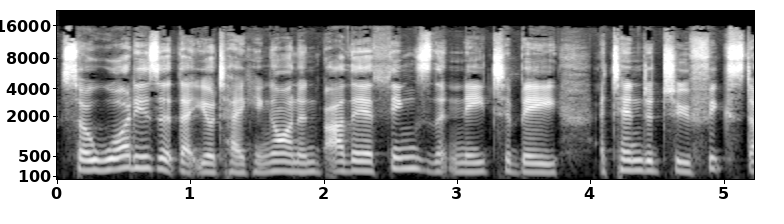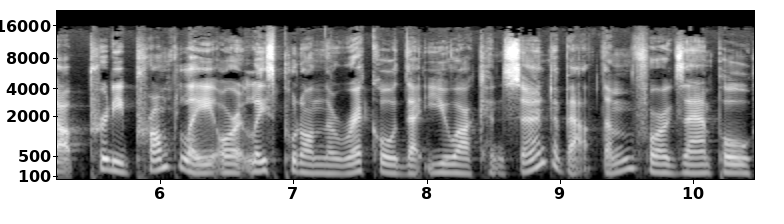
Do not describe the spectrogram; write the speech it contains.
So, what is it that you're taking on? And are there things that need to be attended to, fixed up pretty promptly, or at least put on the record that you are concerned about them? For example,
